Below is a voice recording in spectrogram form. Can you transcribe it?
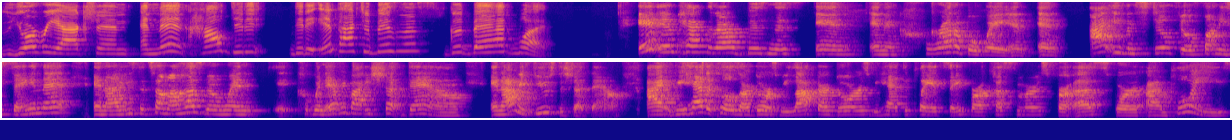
Your reaction, and then how did it did it impact your business? Good, bad, what? It impacted our business in an incredible way. And, and I even still feel funny saying that. And I used to tell my husband when it, when everybody shut down, and I refused to shut down. I we had to close our doors. We locked our doors. We had to play it safe for our customers, for us, for our employees.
